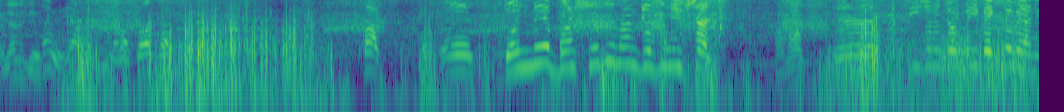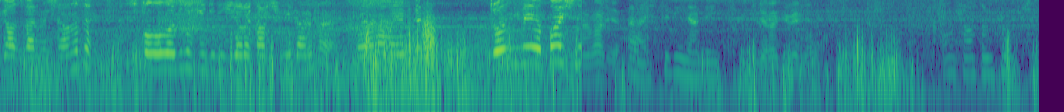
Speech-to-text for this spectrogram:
Öyle mi diyorsun? Tabii yani şimdi bak gaz ver. Bak e, dönmeye başladığın an gazını yükselt. Tamam. E, iyicene dönmeyi bekleme yani gaz vermek için anladın? Stol olabilir çünkü rüzgara karşı birden dayanamayabilir. Dönmeye başla. Var ya. istediğin yerde in. Rüzgara güveniyorum. Ama şu an tabii çok yüksek.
